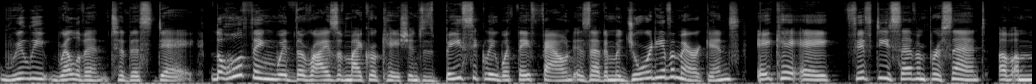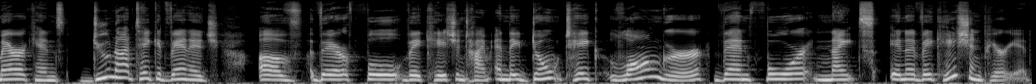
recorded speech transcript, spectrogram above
really relevant to this day. The whole thing with the rise of microcations is basically what they found is that a majority of Americans, aka 57% of Americans, do not take advantage of their full vacation time and they don't take longer than four nights in a vacation period.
